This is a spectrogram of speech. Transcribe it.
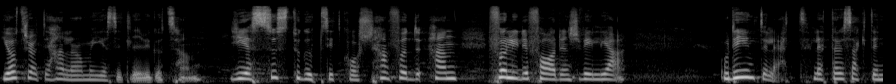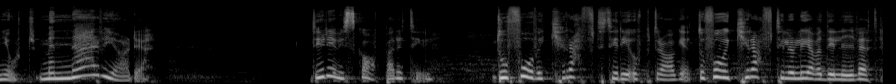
jag tror att det handlar om att ge sitt liv i Guds hand. Jesus tog upp sitt kors. Han, födde, han följde Faderns vilja. Och det är inte lätt, lättare sagt än gjort. Men när vi gör det, det är det vi skapade till. Då får vi kraft till det uppdraget. Då får vi kraft till att leva det livet.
